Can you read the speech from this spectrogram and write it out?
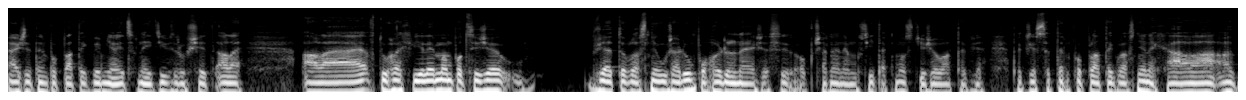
a že ten poplatek by měli co nejdřív zrušit, ale, ale v tuhle chvíli mám pocit, že že je to vlastně úřadům pohodlné, že si občané nemusí tak moc stěžovat, takže, takže se ten poplatek vlastně nechává a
